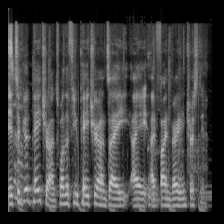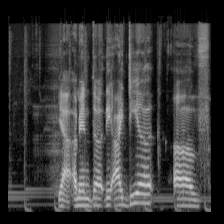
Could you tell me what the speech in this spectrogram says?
it's a good Patreon. It's one of the few Patreons I, I, I find very interesting. Yeah, I mean the the idea of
